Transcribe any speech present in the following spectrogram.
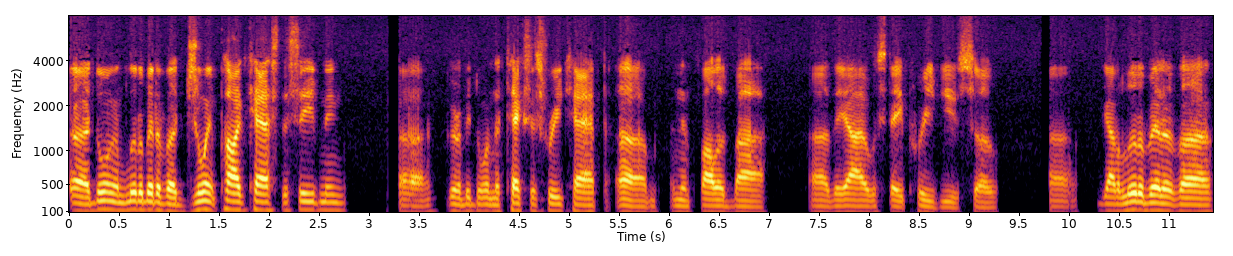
uh, doing a little bit of a joint podcast this evening uh, going to be doing the Texas recap, um, and then followed by uh, the Iowa State preview. So, uh, got a little bit of a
